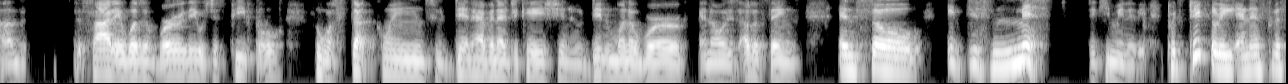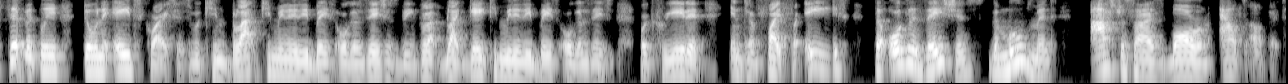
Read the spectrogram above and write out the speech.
um, decided it wasn't worthy. It was just people who were stuck queens, who didn't have an education, who didn't want to work, and all these other things. And so it dismissed the community, particularly and then specifically during the AIDS crisis, when black community-based organizations, being black, black gay community-based organizations, were created into fight for AIDS. The organizations, the movement ostracized ballroom out of it.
